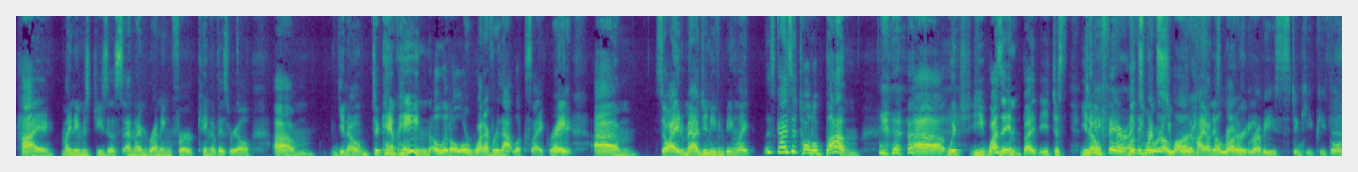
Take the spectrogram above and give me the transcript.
"Hi, my name is Jesus, and I'm running for King of Israel." Um, you know, to campaign a little or whatever that looks like, right? Um, so I'd imagine even being like, "This guy's a total bum," uh, which he wasn't, but it just you to know, To be fair, I think there weren't a lot of high on his a lot of grubby, stinky people.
